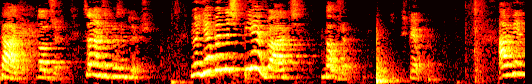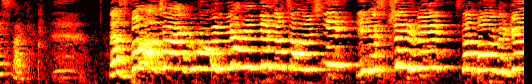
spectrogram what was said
Tak. Dobrze, co nam zaprezentujesz? No ja będę śpiewać. Dobrze, śpiewaj. A więc tak. Na zboczach mój biały nie co lśni i bez przerwy z tobą drga.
